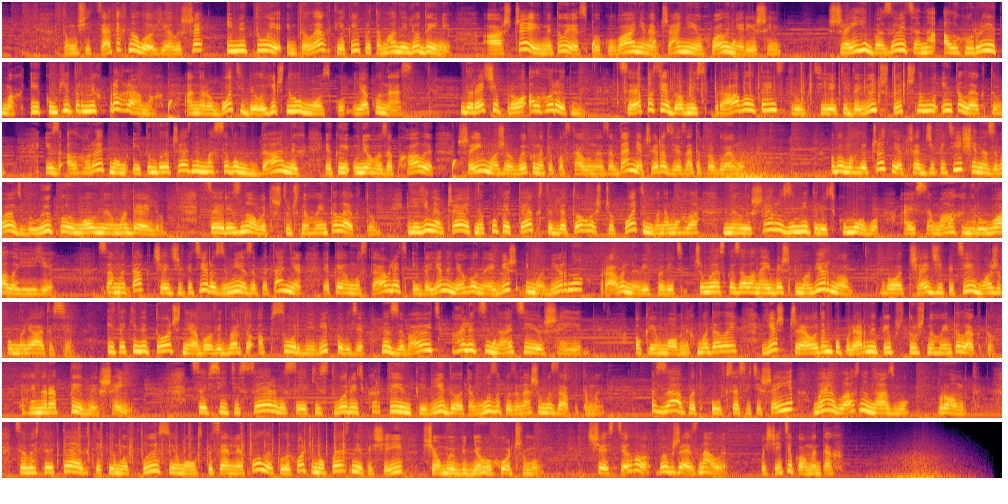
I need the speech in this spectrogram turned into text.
Тому що ця технологія лише імітує інтелект, який притаманний людині, а ще імітує спілкування, навчання і ухвалення рішень. ШАІ базується на алгоритмах і комп'ютерних програмах, а не роботі біологічного мозку, як у нас. До речі, про алгоритм. Це послідовність правил та інструкцій, які дають штучному інтелекту. Із алгоритмом і тим величезним масивом даних, який у нього запхали, ШАІ може виконати поставлене завдання чи розв'язати проблему. Ви могли чути, як ChatGPT ще називають великою мовною моделлю. Це різновид штучного інтелекту. Її навчають на купі тексту для того, щоб потім вона могла не лише розуміти людську мову, а й сама генерувала її. Саме так ChatGPT розуміє запитання, яке йому ставлять, і дає на нього найбільш імовірну правильну відповідь. Чому я сказала найбільш імовірну? Бо ChatGPT може помилятися. І такі неточні або відверто абсурдні відповіді називають галюцинацією шеї. Окрім мовних моделей, є ще один популярний тип штучного інтелекту генеративний шаї. Це всі ті сервіси, які створюють картинки, відео та музику за нашими запитами. Запит у всесвіті шаї має власну назву промпт. Це весь той текст, який ми вписуємо у спеціальне поле, коли хочемо пояснити ще і що ми від нього хочемо. Що з цього ви вже знали? Пишіть у коментах.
